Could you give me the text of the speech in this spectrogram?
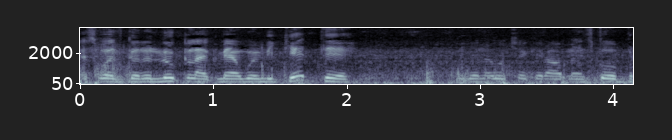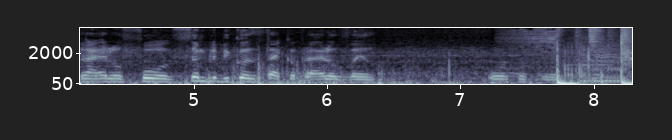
that's what it's gonna look like man when we get there we're gonna go check it out man. It's called bridal falls simply because it's like a bridal veil. Waterfall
